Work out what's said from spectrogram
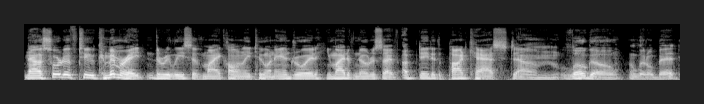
Now, sort of to commemorate the release of My Colony 2 on Android, you might have noticed I've updated the podcast um, logo a little bit.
